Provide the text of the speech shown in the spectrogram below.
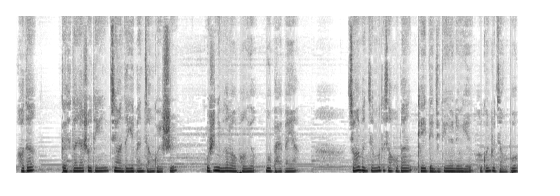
好的，感谢大家收听今晚的夜班讲鬼事，我是你们的老朋友慕白白呀。喜欢本节目的小伙伴可以点击订阅、留言和关注讲播，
